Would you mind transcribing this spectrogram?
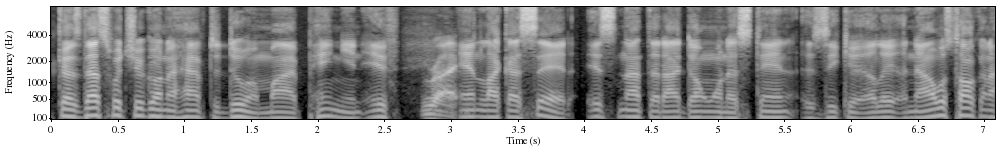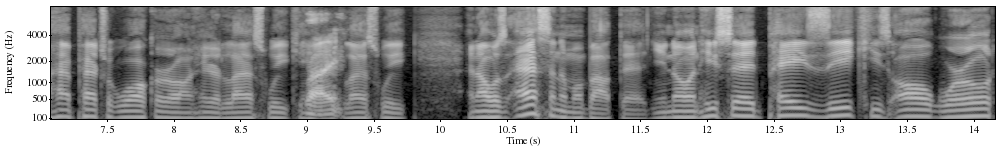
because that's what you're going to have to do, in my opinion. If right, and like I said, it's not that I don't want to stand Ezekiel Elliott. And I was talking, I had Patrick Walker on here last week, right, last week, and I was asking him about that, you know, and he said pay Zeke, he's all world,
